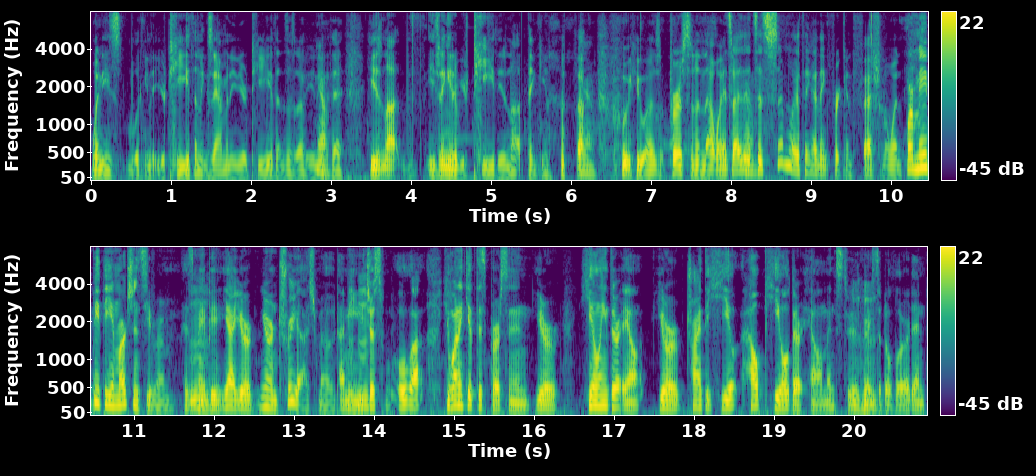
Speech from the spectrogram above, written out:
when he's looking at your teeth and examining your teeth and says, "Oh, you need," to, he's not. He's thinking of your teeth. He's not thinking about who you are as a person in that way. And so it's a similar thing, I think, for confessional. When or maybe the emergency room is mm. maybe yeah you're you're in triage mode. I mean, mm-hmm. you just you want to give this person you're healing their ail you're trying to heal, help heal their ailments through the mm-hmm. grace of the Lord, and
